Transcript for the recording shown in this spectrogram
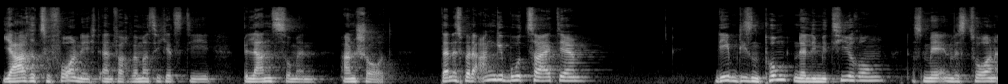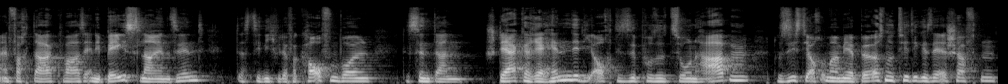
Jahre zuvor nicht, einfach wenn man sich jetzt die Bilanzsummen anschaut. Dann ist bei der Angebotsseite neben diesen Punkten der Limitierung, dass mehr Investoren einfach da quasi eine Baseline sind, dass die nicht wieder verkaufen wollen. Das sind dann stärkere Hände, die auch diese Position haben. Du siehst ja auch immer mehr börsennotierte Gesellschaften,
